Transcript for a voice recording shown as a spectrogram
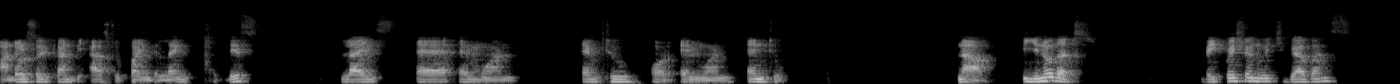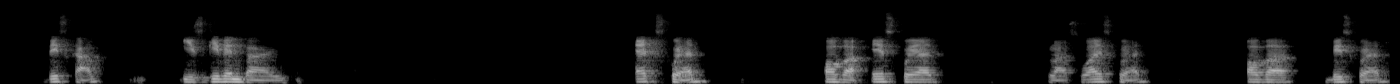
and also you can be asked to find the length of these lines uh, M1, M2, or N1, N2. Now, you know that the equation which governs this curve is given by x squared over a squared plus y squared over b squared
